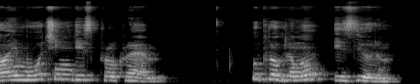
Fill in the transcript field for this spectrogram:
I'm watching this program. Bu programı izliyorum.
